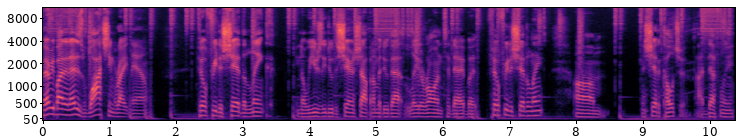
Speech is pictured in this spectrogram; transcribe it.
for everybody that is watching right now, feel free to share the link. You know, we usually do the share and shop, and I'm gonna do that later on today. But feel free to share the link, um, and share the culture. I definitely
